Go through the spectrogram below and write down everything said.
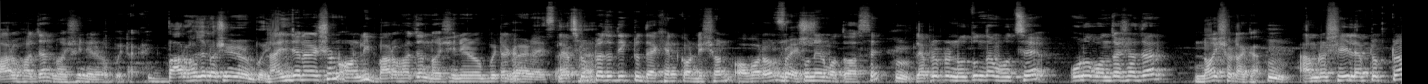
বারো হাজার নয়শো নিরানব্বই টাকা বারো হাজার নশো নিরানব্বই। নাইন জেনারেশন অনলি বারো হাজার নয়শো নিরানব্বই টাকা। ল্যাপটপটা যদি একটু দেখেন কন্ডিশন ওভারঅল নতুনের মতো আছে। ল্যাপটপটার নতুন দাম হচ্ছে উনপঞ্চাশ হাজার নয়শো টাকা। আমরা সেই ল্যাপটপটা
